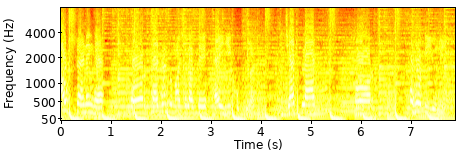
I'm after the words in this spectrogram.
आउटस्टैंडिंग है और पैटर्न तो माशाल्लाह से है ही खूबसूरत। जेट ब्लैक और बहुत ही यूनिक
